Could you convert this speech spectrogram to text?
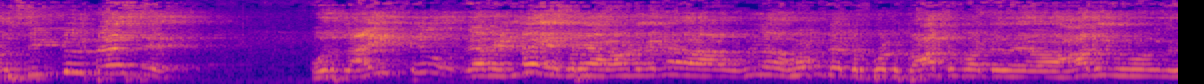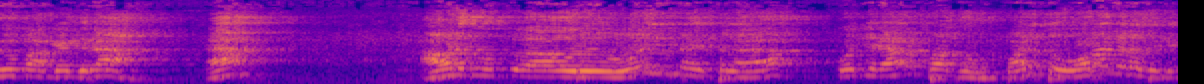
ஒரு சிங்கிள் பேஸ் ஒரு லைட்டு வேற என்ன கேட்குறேன் அவனுக்கு என்ன உள்ள ஹோம் தேட்டர் போட்டு பாட்டு பாட்டு ஆடி இதுமா கேட்குறான் அவனுக்கு ஒரு ஓய்வு நேரத்தில் கொஞ்ச நேரம் பார்க்க படுத்து உறங்குறதுக்கு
